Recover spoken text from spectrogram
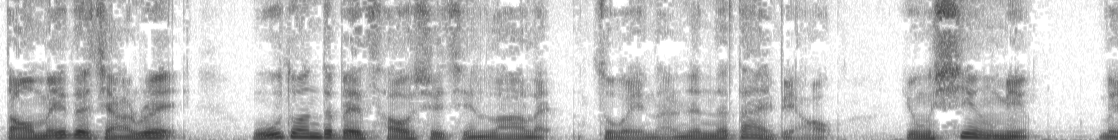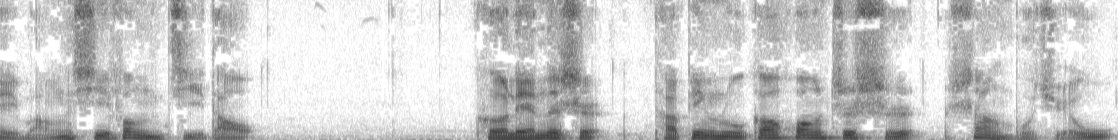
倒霉的贾瑞无端的被曹雪芹拉来作为男人的代表，用性命为王熙凤祭刀。可怜的是，他病入膏肓之时尚不觉悟，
